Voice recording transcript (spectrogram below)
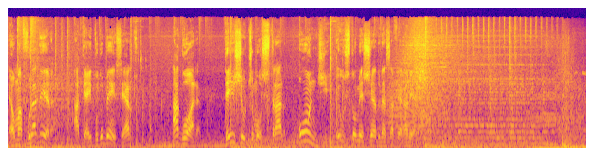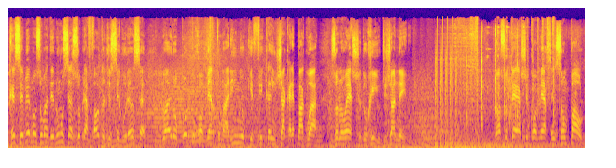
É uma furadeira. Até aí tudo bem, certo? Agora, deixa eu te mostrar onde eu estou mexendo nessa ferramenta. Recebemos uma denúncia sobre a falta de segurança no aeroporto Roberto Marinho, que fica em Jacarepaguá, zona oeste do Rio de Janeiro. Nosso teste começa em São Paulo.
